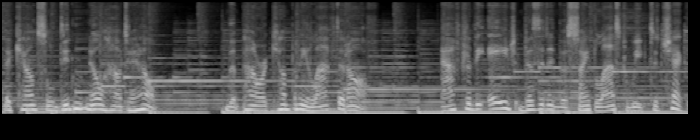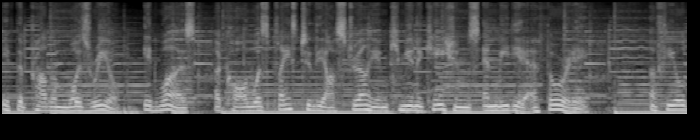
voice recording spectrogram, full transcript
The council didn't know how to help. The power company laughed it off. After the Age visited the site last week to check if the problem was real, it was, a call was placed to the Australian Communications and Media Authority. A field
